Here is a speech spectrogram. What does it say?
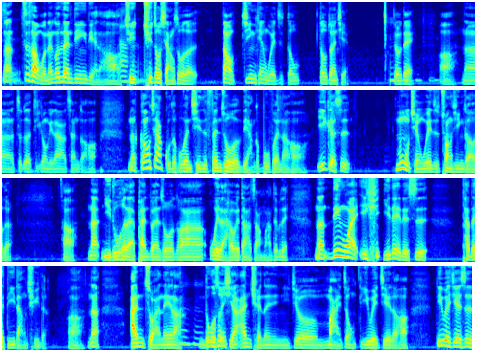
那至少我能够认定一点啊，去去做享受的，到今天为止都都赚钱，对不对？啊，那这个提供给大家参考哈。那高价股的部分其实分作两个部分了哈，一个是目前为止创新高的。好，那你如何来判断说它未来还会大涨嘛？对不对？那另外一 一类的是它在低档区的啊。那安转的啦，如果说你喜欢安全的，你就买这种低位接的哈。低位接是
